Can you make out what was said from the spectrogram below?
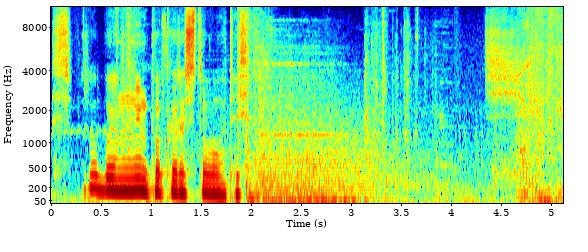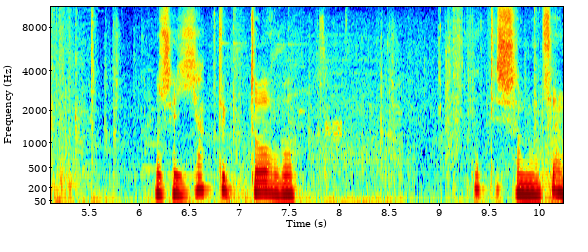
Спробуємо ним покористуватись. Боже, як ти довго? Та ти що, ну це.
